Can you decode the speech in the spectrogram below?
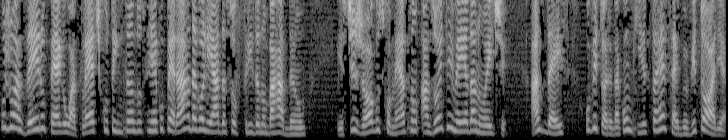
O Juazeiro pega o Atlético tentando se recuperar da goleada sofrida no Barradão. Estes jogos começam às 8h30 da noite. Às 10, o Vitória da Conquista recebe o Vitória.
